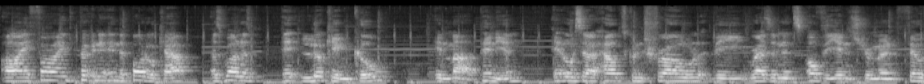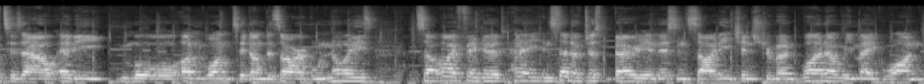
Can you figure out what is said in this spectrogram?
I find putting it in the bottle cap, as well as it looking cool, in my opinion, it also helps control the resonance of the instrument, filters out any more unwanted, undesirable noise. So I figured, hey, instead of just burying this inside each instrument, why don't we make one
